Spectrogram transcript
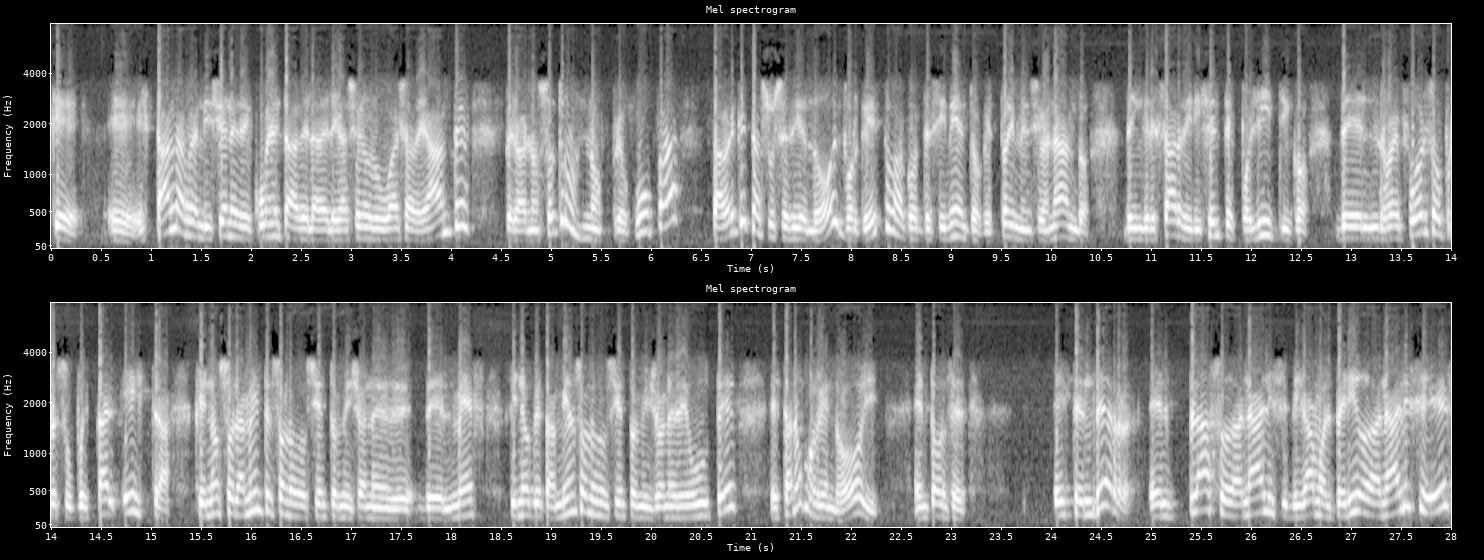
que eh, están las rendiciones de cuentas de la delegación uruguaya de antes, pero a nosotros nos preocupa saber qué está sucediendo hoy, porque estos acontecimientos que estoy mencionando, de ingresar dirigentes políticos, del refuerzo presupuestal extra, que no solamente son los 200 millones del MEF, sino que también son los 200 millones de UTE, están ocurriendo hoy. Entonces, extender el plazo de análisis, digamos, el periodo de análisis es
